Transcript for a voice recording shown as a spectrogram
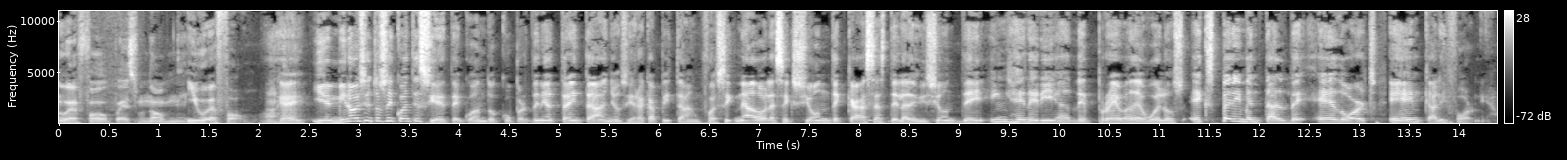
UFO, pues, un ovni. UFO, ¿ok? Ajá. Y en 1957, cuando Cooper tenía 30 años y era capitán, fue asignado a la sección de casas de la División de Ingeniería de Prueba de Vuelos Experimental de Edwards en California.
